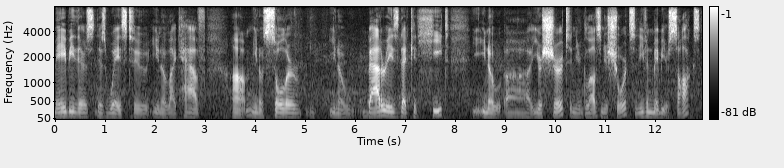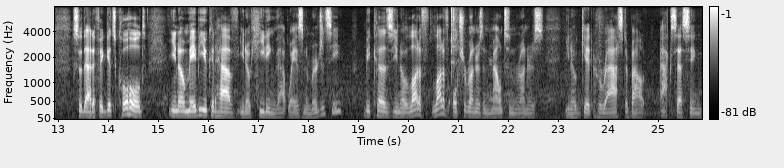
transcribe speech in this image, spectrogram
maybe there's there's ways to you know like have um, you know solar you know, batteries that could heat, you know, uh, your shirt and your gloves and your shorts and even maybe your socks, so that if it gets cold, you know, maybe you could have, you know, heating that way as an emergency, because you know, a lot of a lot of ultra runners and mountain runners, you know, get harassed about accessing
